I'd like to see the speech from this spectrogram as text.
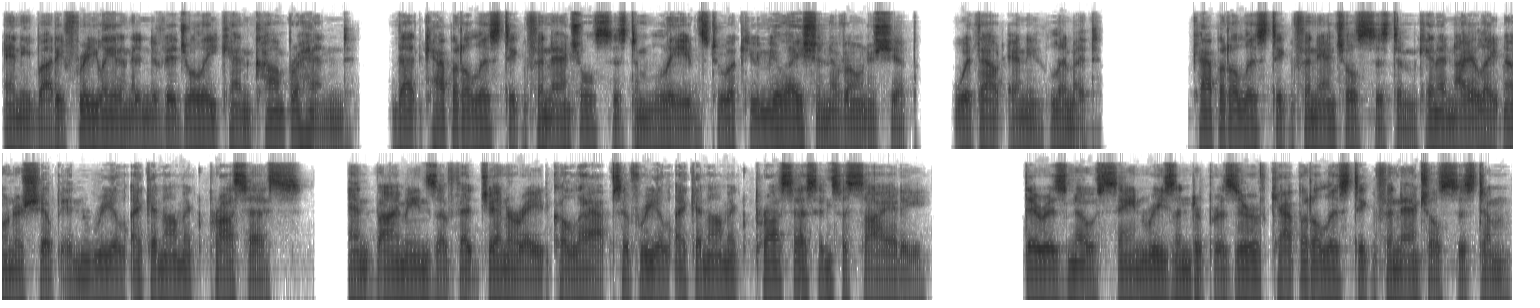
Anybody freely and individually can comprehend that capitalistic financial system leads to accumulation of ownership, without any limit. Capitalistic financial system can annihilate ownership in real economic process, and by means of that generate collapse of real economic process in society. There is no sane reason to preserve capitalistic financial system,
